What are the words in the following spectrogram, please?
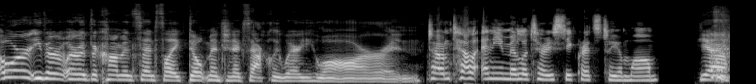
Or either or the common sense like don't mention exactly where you are and Don't tell any military secrets to your mom. yeah.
